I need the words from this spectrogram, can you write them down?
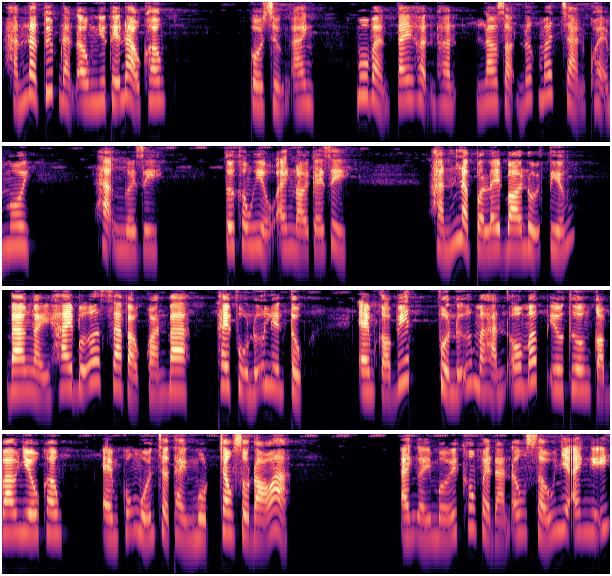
hắn là tuyếp đàn ông như thế nào không? Cô trưởng anh, mu bàn tay hận hận, lau giọt nước mắt tràn khỏe môi. Hạng người gì? Tôi không hiểu anh nói cái gì. Hắn là playboy nổi tiếng. Ba ngày hai bữa ra vào quán bar, thay phụ nữ liên tục. Em có biết phụ nữ mà hắn ôm ấp yêu thương có bao nhiêu không? Em cũng muốn trở thành một trong số đó à? Anh ấy mới không phải đàn ông xấu như anh nghĩ.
